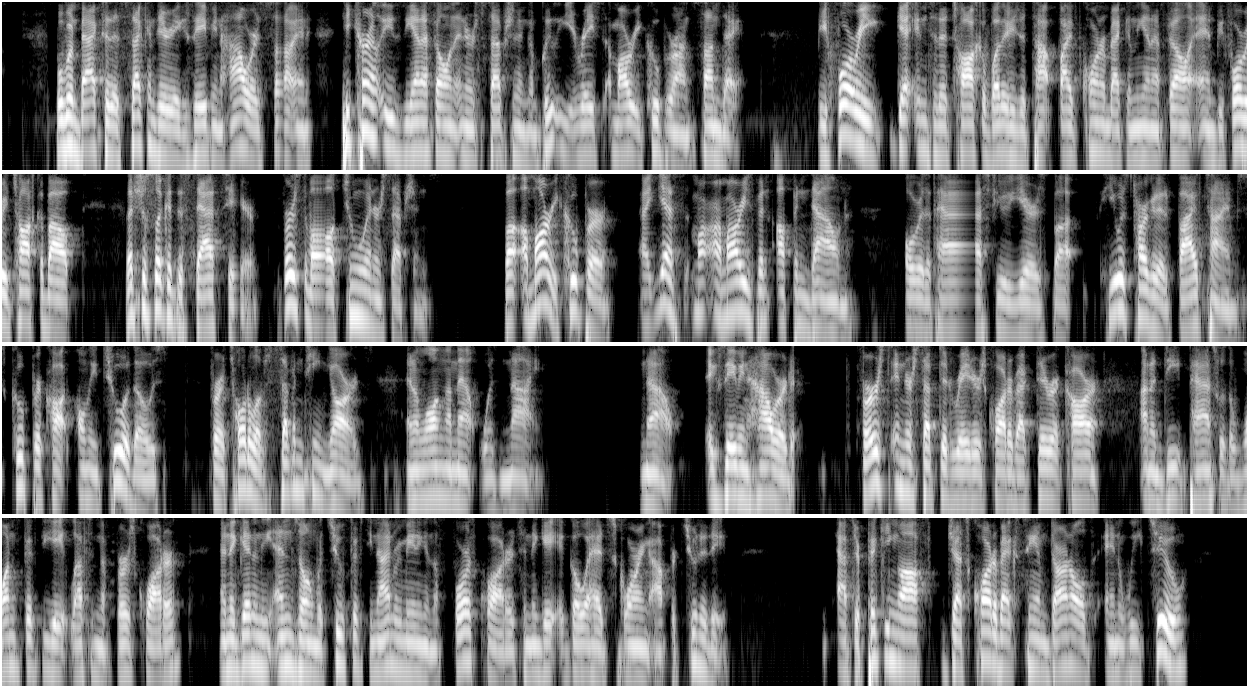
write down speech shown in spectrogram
Moving back to the secondary, Xavien Howard Sutton, he currently leads the NFL in interception and completely erased Amari Cooper on Sunday. Before we get into the talk of whether he's a top five cornerback in the NFL, and before we talk about, let's just look at the stats here. First of all, two interceptions. But Amari Cooper, uh, yes, Amari's been up and down over the past few years, but he was targeted five times. Cooper caught only two of those for a total of 17 yards, and along on that was nine. Now, Xavien Howard first intercepted Raiders quarterback Derek Carr on a deep pass with a 158 left in the first quarter, and again in the end zone with 259 remaining in the fourth quarter to negate a go ahead scoring opportunity. After picking off Jets quarterback Sam Darnold in week two,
